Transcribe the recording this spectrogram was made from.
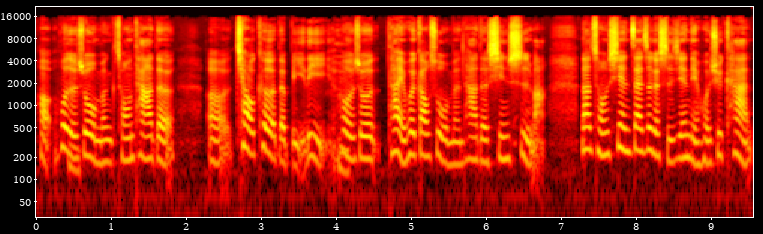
好，或者说我们从他的呃翘课的比例，或者说他也会告诉我们他的心事嘛。那从现在这个时间点回去看，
